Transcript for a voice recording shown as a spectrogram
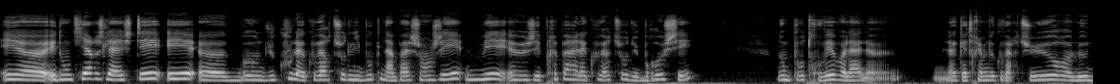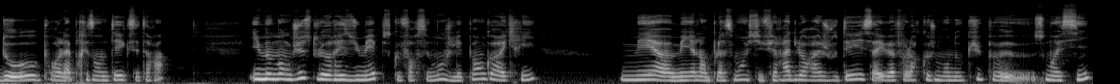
Et, euh, donc hier je l'ai acheté et euh, bon du coup la couverture de l'ebook n'a pas changé, mais euh, j'ai préparé la couverture du brochet. Donc pour trouver voilà la quatrième de couverture, le dos pour la présenter, etc. Il me manque juste le résumé parce que forcément je l'ai pas encore écrit. Mais mais il y a l'emplacement, il suffira de le rajouter et ça il va falloir que je m'en occupe ce mois-ci.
